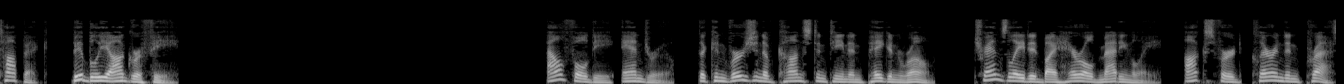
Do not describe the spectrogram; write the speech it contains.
Topic: Bibliography. Alfoldi, Andrew. The Conversion of Constantine and Pagan Rome. Translated by Harold Mattingly. Oxford, Clarendon Press,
